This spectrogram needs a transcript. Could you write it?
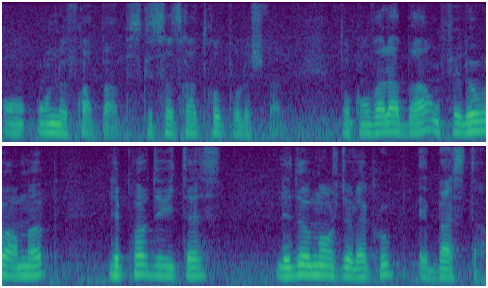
on, ne le fera pas parce que ça sera trop pour le cheval. Donc on va là-bas, on fait le warm-up, l'épreuve de vitesse, les deux manches de la coupe et basta.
